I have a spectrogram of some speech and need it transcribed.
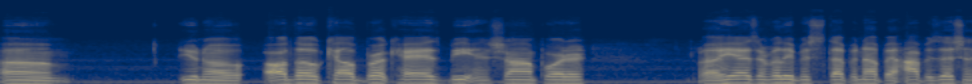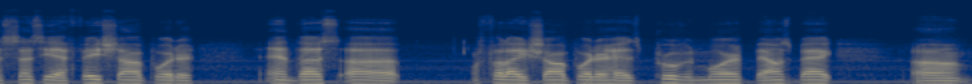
Um, you know, although Kell Brook has beaten Shawn Porter, uh, he hasn't really been stepping up in opposition since he had faced Shawn Porter, and thus uh, I feel like Shawn Porter has proven more, bounced back, um,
